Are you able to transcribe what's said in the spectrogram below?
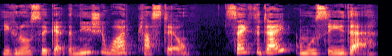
you can also get the News Rewired Plus deal. Save the day and we'll see you there.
